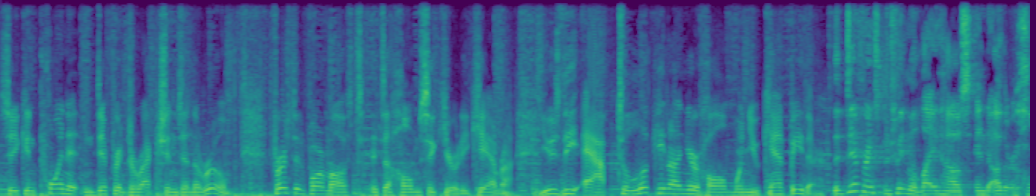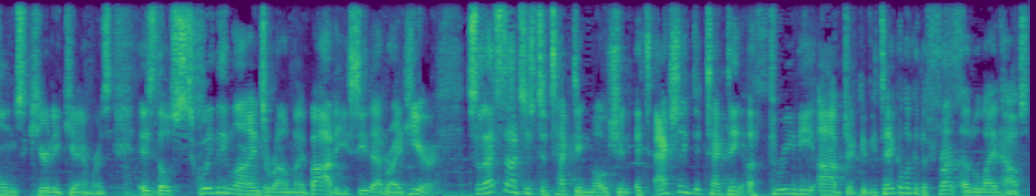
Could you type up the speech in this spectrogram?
so you can point it in different directions in the room. First and foremost, it's a home security camera. Use the app to look in on your home when you can't be there. The difference between the lighthouse and other home security cameras is those squiggly lines around my body. You see that right here. So that's not just detecting motion, it's actually detecting a 3D object. If you take a look at the front of the lighthouse,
